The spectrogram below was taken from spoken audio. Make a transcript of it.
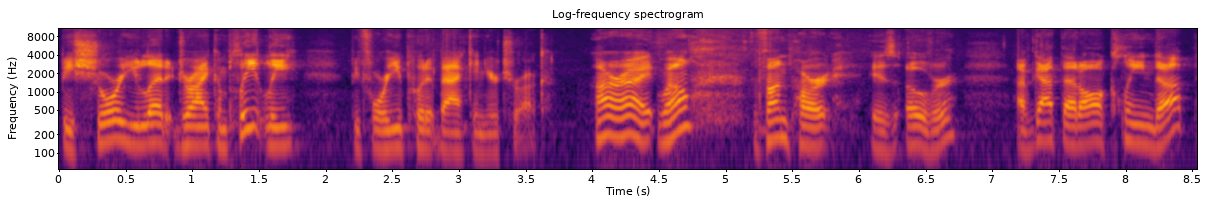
Be sure you let it dry completely before you put it back in your truck. All right, well, the fun part is over. I've got that all cleaned up,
